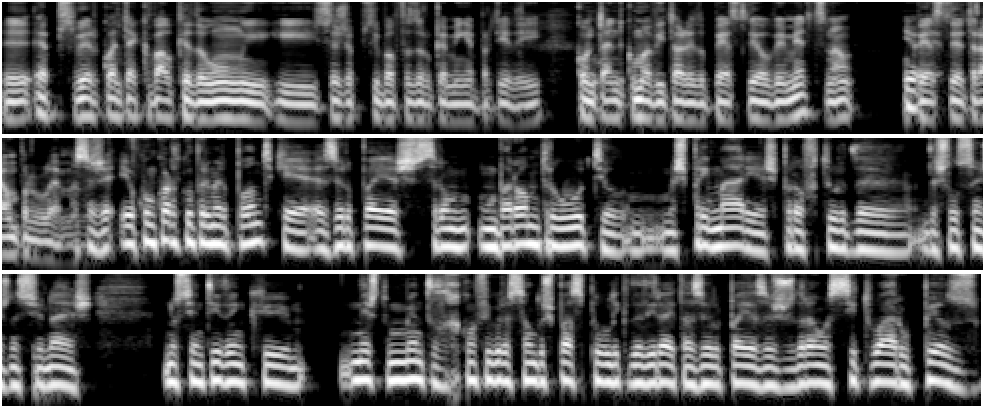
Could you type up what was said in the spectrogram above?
eh, a perceber quanto é que vale cada um e, e, seja possível fazer o caminho a partir daí, contando com uma vitória do PSD, obviamente, senão o PSD terá um problema. Ou seja, eu concordo com o primeiro ponto, que é as europeias serão um barómetro útil, umas primárias para o futuro de, das soluções nacionais, no sentido em que neste momento de reconfiguração do espaço público da direita, as europeias ajudarão a situar o peso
